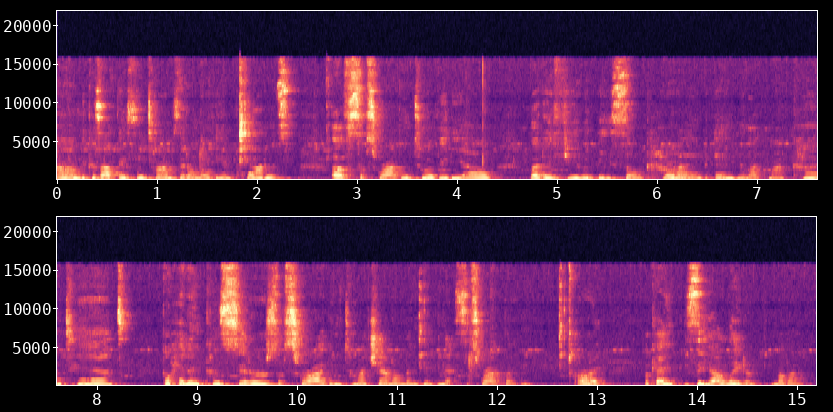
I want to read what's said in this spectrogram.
um, because I think sometimes they don't know the importance of subscribing to a video. But if you would be so kind and you like my content, go ahead and consider subscribing to my channel and hitting that subscribe button. All right? Okay, see y'all later. Bye-bye.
